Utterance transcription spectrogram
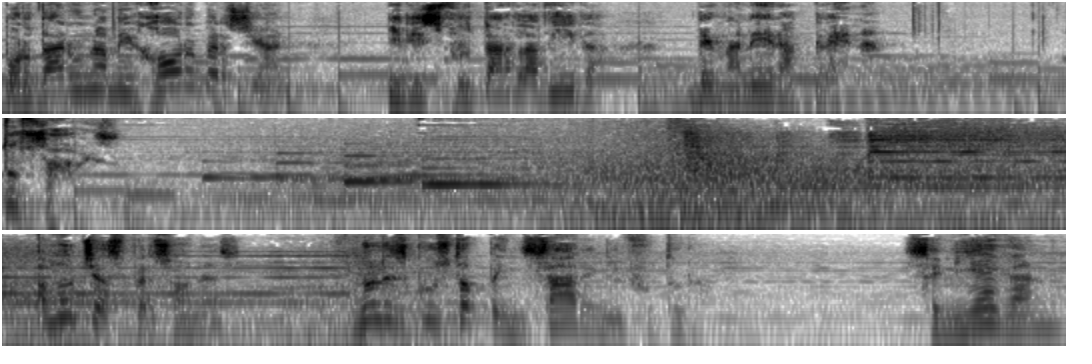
por dar una mejor versión y disfrutar la vida de manera plena. Tú sabes. A muchas personas no les gusta pensar en el futuro. Se niegan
